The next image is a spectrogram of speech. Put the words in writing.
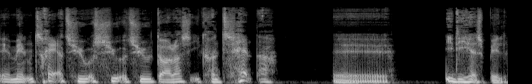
øh, mellem 23 og 27 dollars i kontanter øh, i de her spil.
